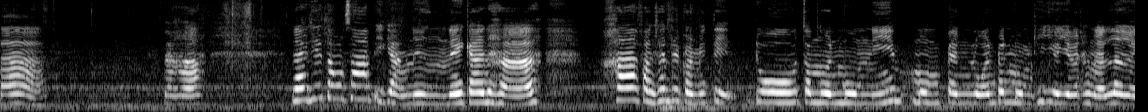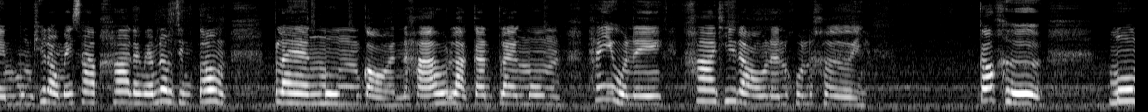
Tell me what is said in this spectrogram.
ตานะคะและที่ต้องทราบอีกอย่างหนึ่งในการหาค่าฟังก์ชันตรีโกณมิติ ดูจำนวนมุมนี้มุมเป็นล้วนเป็นมุมที่เยอะๆทั้งนั้นเลย มุมที่เราไม่ทราบค่าดังนั้นเราจึงต้องแปลงมุมก่อนนะคะ หลักการแปลงมุมให้อยู่ในค่าที่เรานั้นคุ้นเคย ก็คือ มุม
